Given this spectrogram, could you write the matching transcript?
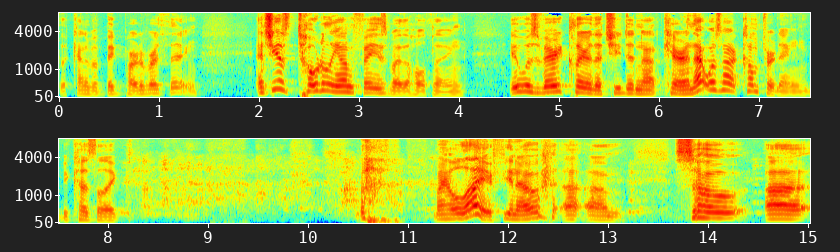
the kind of a big part of our thing. And she was totally unfazed by the whole thing. It was very clear that she did not care, and that was not comforting because like my whole life, you know. Uh, um, so. Uh,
